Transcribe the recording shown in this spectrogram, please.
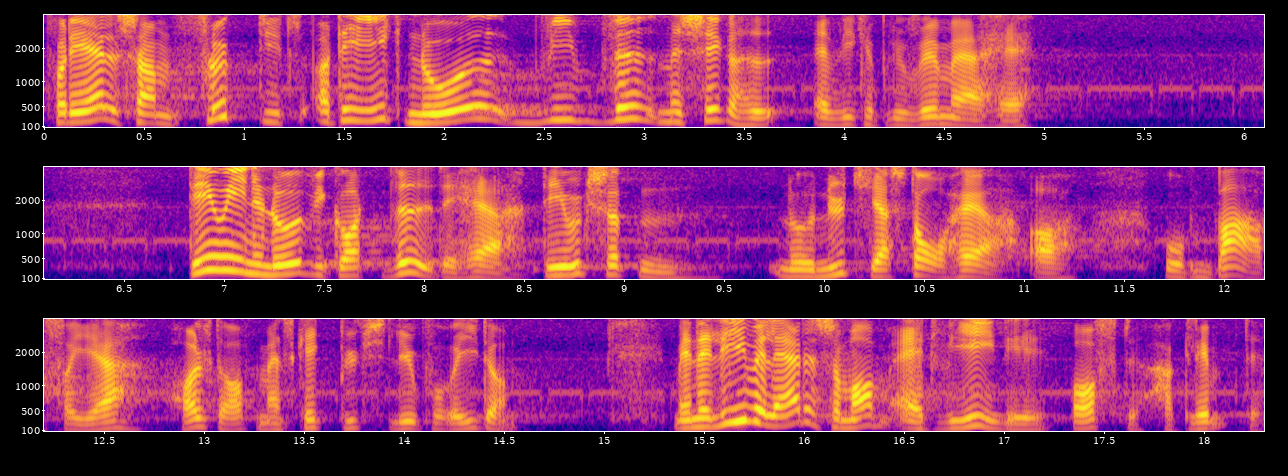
For det er alt sammen flygtigt, og det er ikke noget, vi ved med sikkerhed, at vi kan blive ved med at have. Det er jo egentlig noget, vi godt ved det her. Det er jo ikke sådan noget nyt, jeg står her og åbenbar for jer. Hold op, man skal ikke bygge sit liv på rigdom. Men alligevel er det som om, at vi egentlig ofte har glemt det.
